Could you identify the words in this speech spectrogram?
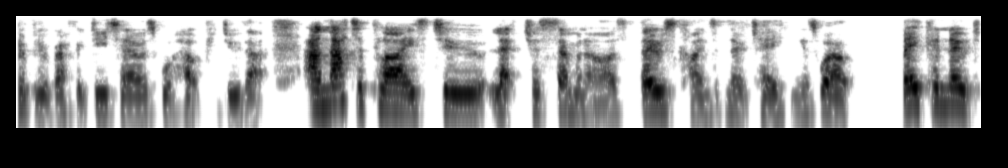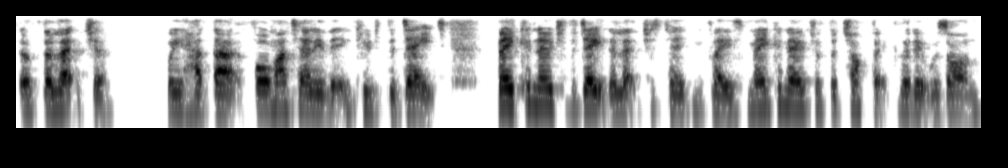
bibliographic details will help you do that. And that applies to lectures, seminars, those kinds of note taking as well. Make a note of the lecture we had that format earlier that included the date. Make a note of the date the lecture's taking place. Make a note of the topic that it was on.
